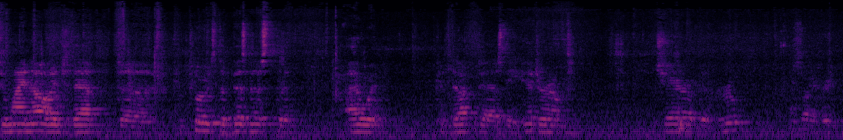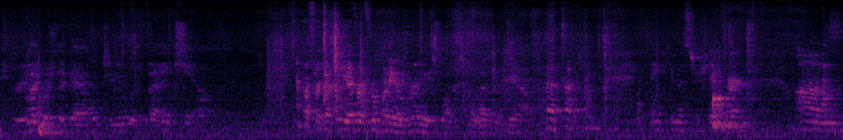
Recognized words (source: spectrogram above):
to my knowledge, that uh, concludes the business that I would conduct as the interim chair of the group. So I re- relinquish the gavel to you with thanks. Thank you. I forgot to give everybody a raise while I still have the gavel. Thank you, Mr. Schaefer. Um,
